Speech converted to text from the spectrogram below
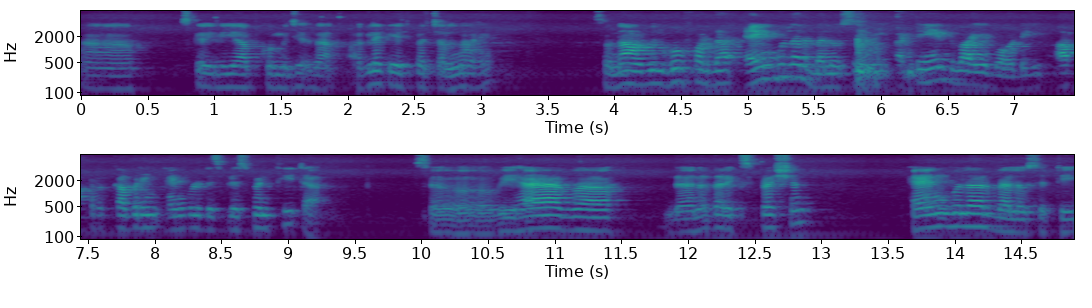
उसके लिए आपको मुझे अगले पेज पर चलना है। So now will go for the angular velocity attained by a body after covering angular displacement theta so we have the another expression angular velocity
